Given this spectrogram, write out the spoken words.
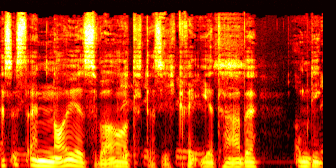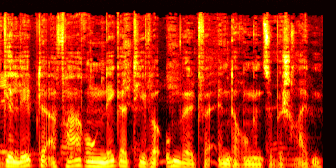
Es ist ein neues Wort, das ich kreiert habe, um die gelebte Erfahrung negativer Umweltveränderungen zu beschreiben.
